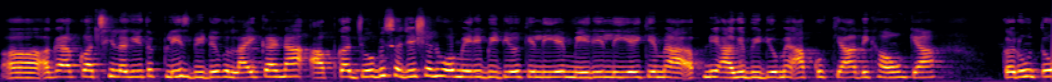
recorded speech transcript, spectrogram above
अगर आपको अच्छी लगी तो प्लीज़ वीडियो को लाइक करना। आपका जो भी सजेशन हो मेरी वीडियो के लिए मेरे लिए कि मैं अपनी आगे वीडियो में आपको क्या दिखाऊँ क्या करूँ तो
